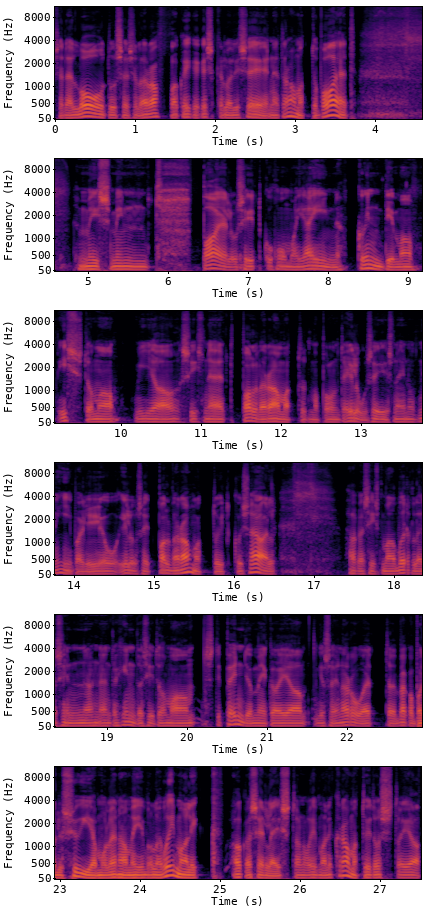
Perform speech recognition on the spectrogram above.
selle looduse, selle rahva kõige keskel oli see, need raamatupoed, mis mind paelusid, kuhu ma jäin kõndima, istuma ja siis need palveraamatud, ma polnud elu sees näinud nii palju ilusaid palveraamatuid kui seal, aga siis ma võrdlesin nende hindasid oma stipendiumiga ja, ja sain aru, et väga palju süüa mul enam ei ole võimalik, aga selle eest on võimalik raamatuid osta ja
